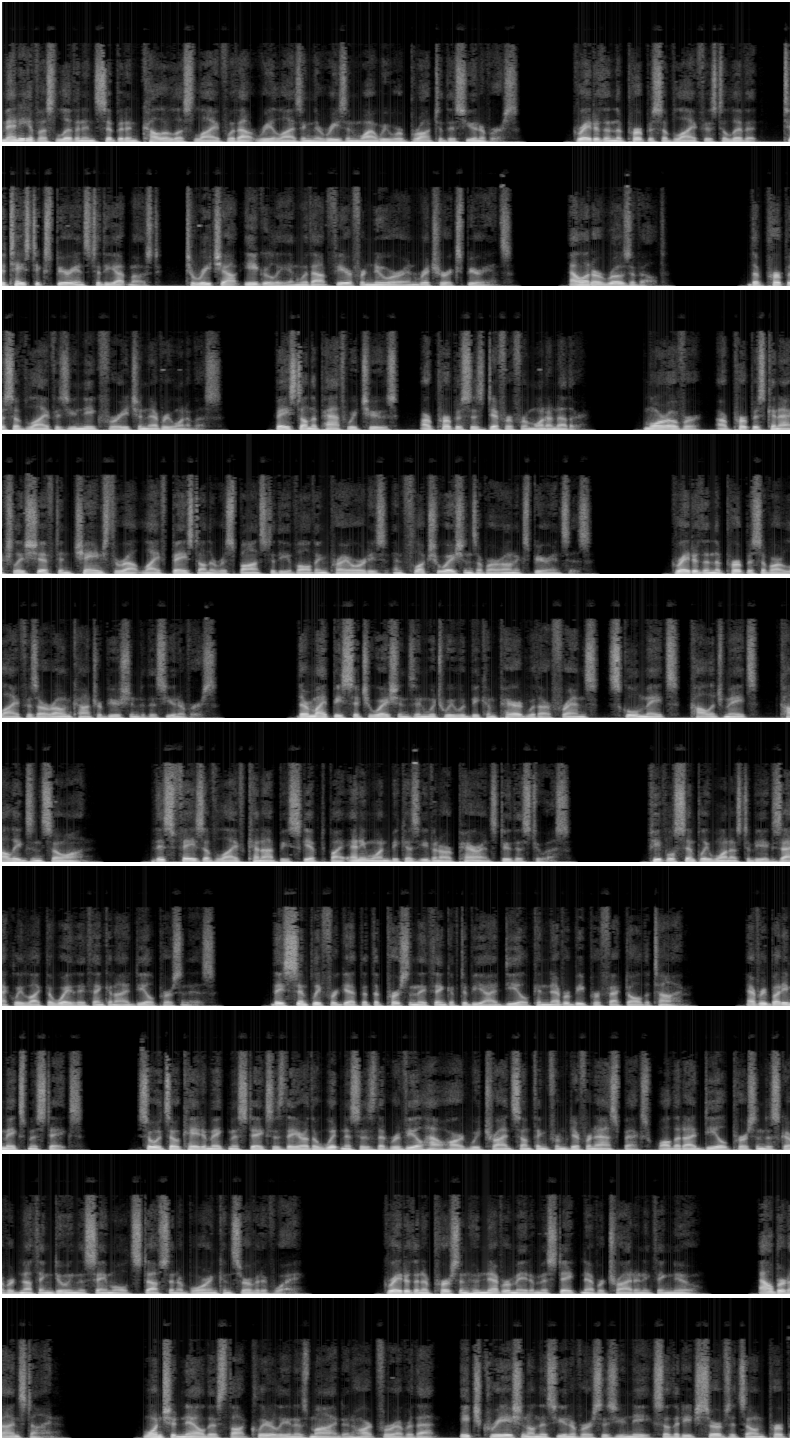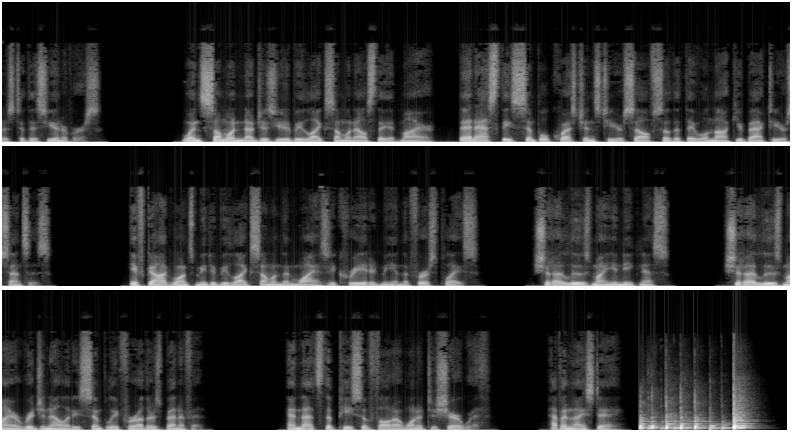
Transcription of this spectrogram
Many of us live an insipid and colorless life without realizing the reason why we were brought to this universe. Greater than the purpose of life is to live it, to taste experience to the utmost, to reach out eagerly and without fear for newer and richer experience. Eleanor Roosevelt. The purpose of life is unique for each and every one of us. Based on the path we choose, our purposes differ from one another. Moreover, our purpose can actually shift and change throughout life based on the response to the evolving priorities and fluctuations of our own experiences. Greater than the purpose of our life is our own contribution to this universe. There might be situations in which we would be compared with our friends, schoolmates, college mates, colleagues, and so on. This phase of life cannot be skipped by anyone because even our parents do this to us. People simply want us to be exactly like the way they think an ideal person is. They simply forget that the person they think of to be ideal can never be perfect all the time. Everybody makes mistakes. So it's okay to make mistakes as they are the witnesses that reveal how hard we tried something from different aspects while that ideal person discovered nothing doing the same old stuffs in a boring conservative way. Greater than a person who never made a mistake never tried anything new. Albert Einstein. One should nail this thought clearly in his mind and heart forever that, each creation on this universe is unique so that each serves its own purpose to this universe. When someone nudges you to be like someone else they admire, then ask these simple questions to yourself so that they will knock you back to your senses. If God wants me to be like someone, then why has He created me in the first place? Should I lose my uniqueness? Should I lose my originality simply for others' benefit? And that's the piece of thought I wanted to share with. Have a nice day.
